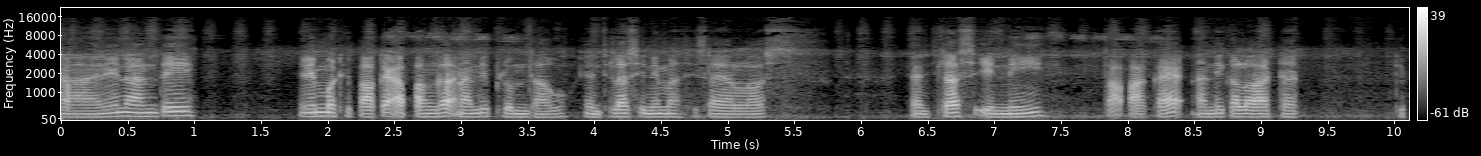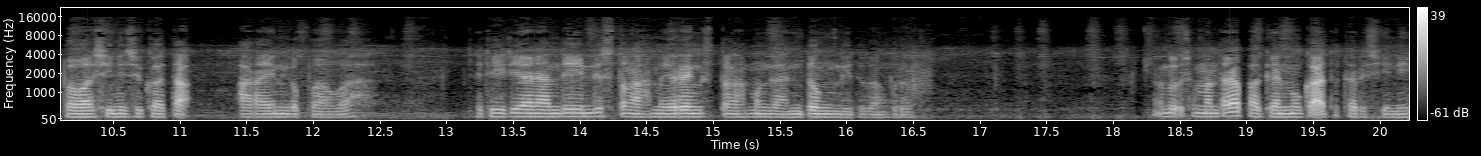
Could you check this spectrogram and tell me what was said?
nah ini nanti ini mau dipakai apa enggak nanti belum tahu. Yang jelas ini masih saya los. Yang jelas ini tak pakai. Nanti kalau ada di bawah sini juga tak arahin ke bawah. Jadi dia nanti ini setengah miring setengah menggantung gitu Kang Bro. Untuk sementara bagian muka itu dari sini.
